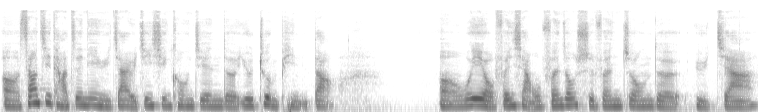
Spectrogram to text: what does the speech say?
呃桑吉塔正念瑜伽与静心空间的 YouTube 频道。呃，我也有分享五分钟、十分钟的瑜伽，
